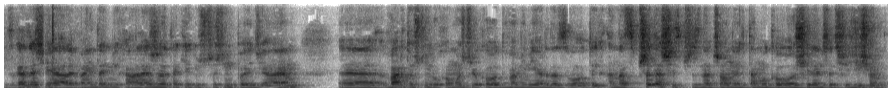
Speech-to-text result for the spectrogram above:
Zgadza się, ale pamiętaj Michale, że tak jak już wcześniej powiedziałem, e, wartość nieruchomości około 2 miliarda złotych, a na sprzedaż jest przeznaczonych tam około 760,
